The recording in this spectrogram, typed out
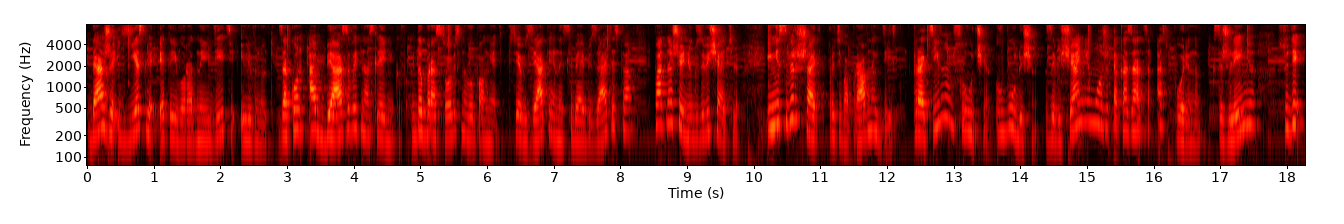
даже если это его родные дети или внуки. Закон обязывает наследников добросовестно выполнять все взятые на себя обязательства по отношению к завещателю и не совершать противоправных действий. В противном случае в будущем завещание может оказаться оспоренным. К сожалению, в суде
